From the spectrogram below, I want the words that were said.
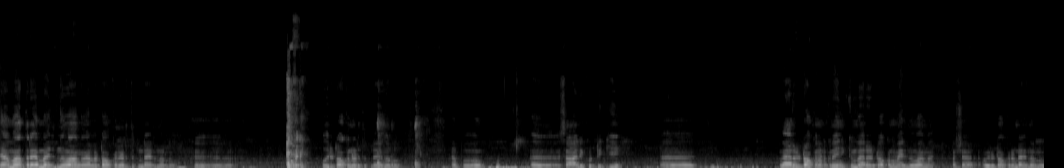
ഞാൻ മാത്രമേ മരുന്ന് വാങ്ങാനുള്ള ടോക്കൺ എടുത്തിട്ടുണ്ടായിരുന്നുള്ളൂ. ഒരു ടോക്കൺ എടുത്തിട്ടുണ്ടായിരുന്നുള്ളൂ. അപ്പോൾ സാലിക്കുട്ടിക്ക് വേറൊരു ടോക്കൺ എടുക്കണം. എനിക്കും വേറൊരു ടോക്കൺ മരുന്ന് വാങ്ങാൻ. പക്ഷെ ഒരു ടോക്കൺ ഉണ്ടായിരുന്നുള്ളൂ.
